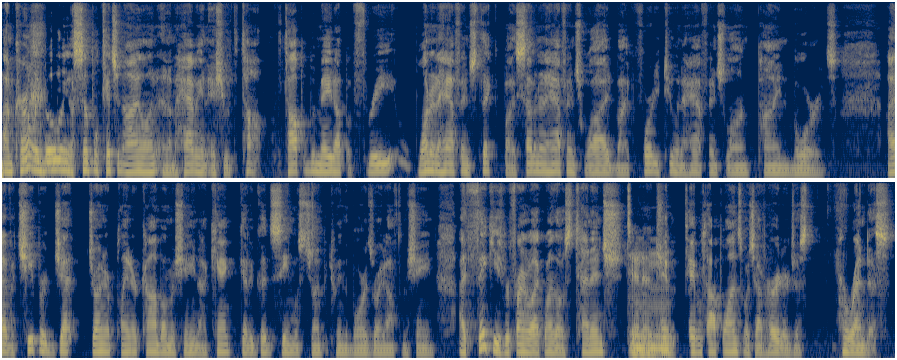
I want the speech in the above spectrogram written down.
I'm currently building a simple kitchen island, and I'm having an issue with the top. The top will be made up of three one and a half inch thick by seven and a half inch wide by 42 and a half inch long pine boards. I have a cheaper jet joiner planer combo machine. I can't get a good seamless joint between the boards right off the machine. I think he's referring to like one of those 10 inch 10 inch tab- tabletop ones, which I've heard are just horrendous.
